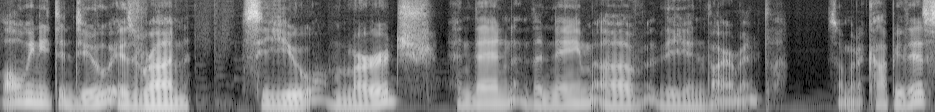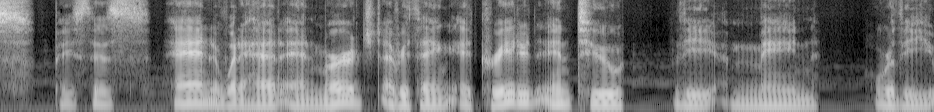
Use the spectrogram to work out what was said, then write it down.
all we need to do is run cu merge and then the name of the environment. So I'm going to copy this, paste this, and it went ahead and merged everything it created into the main or the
